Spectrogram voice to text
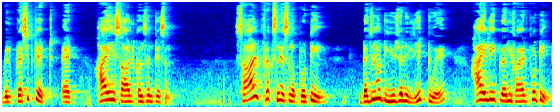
will precipitate at high salt concentration. Salt fractionation of protein does not usually lead to a highly purified protein.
